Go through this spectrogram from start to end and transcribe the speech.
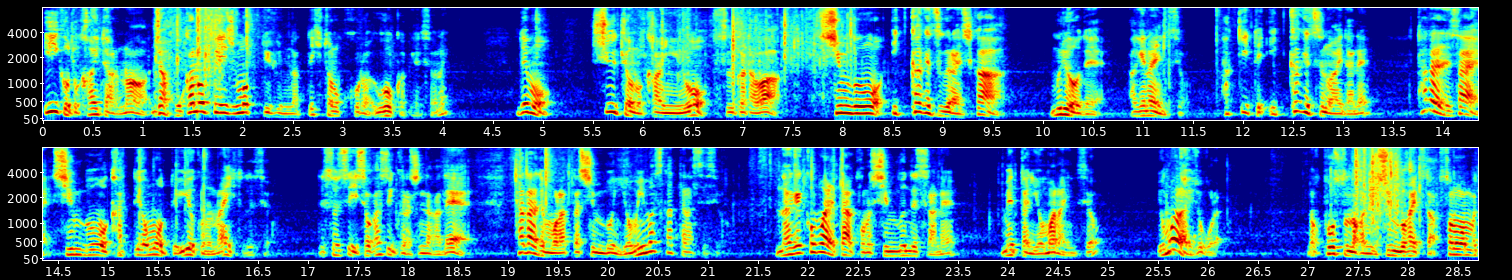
いいこと書いてあるな。じゃあ他のページもっていうふうになって人の心は動くわけですよね。でも宗教の勧誘をする方は新聞を1ヶ月ぐらいしか無料であげないんですよ。はっきり言って1ヶ月の間ねただでさえ新聞を買って読もうという意欲のない人ですよ。でそして忙しい暮らしの中でただでもらった新聞読みますかって話ですよ。投げ込まれたこの新聞ですらねめったに読まないんですよ。読まないでしょこれ。なんかポストの中に新聞入ってた。そのまま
